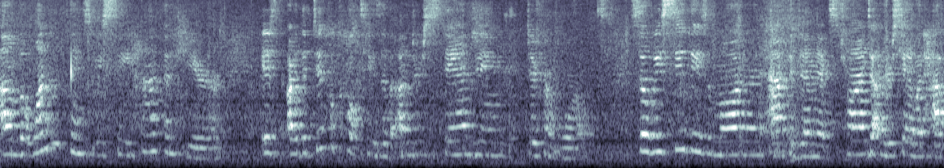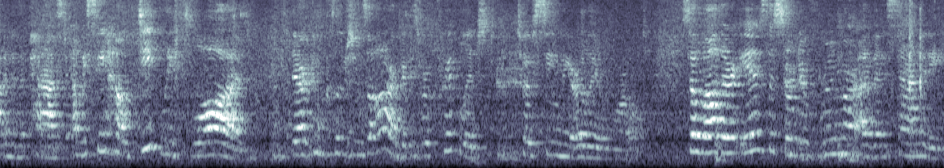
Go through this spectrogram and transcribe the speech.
Um, but one of the things we see happen here is, are the difficulties of understanding different worlds. So we see these modern academics trying to understand what happened in the past, and we see how deeply flawed their conclusions are because we're privileged to have seen the earlier world. So while there is this sort of rumor of insanity,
